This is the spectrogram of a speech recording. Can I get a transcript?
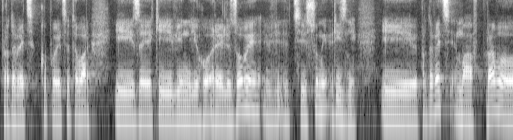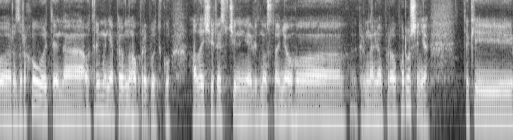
продавець купує цей товар, і за який він його реалізовує, ці суми різні. І продавець мав право розраховувати на отримання певного прибутку, але через вчинення відносно нього кримінального правопорушення такий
